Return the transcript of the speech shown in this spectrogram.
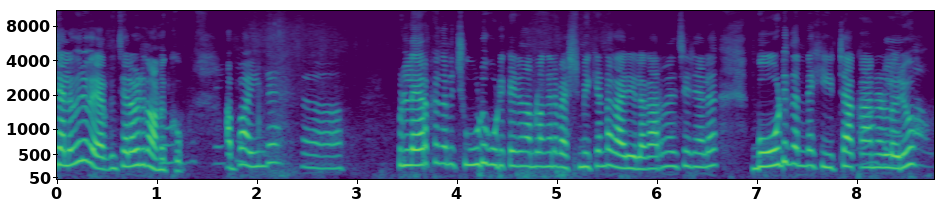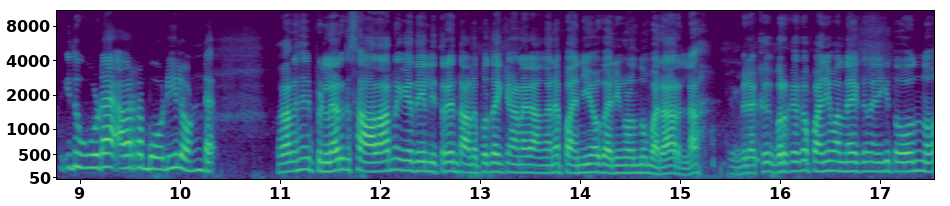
ചിലവർ വേർക്കും ചിലവർ തണുക്കും. അപ്പോൾ അതിന്റെ പിള്ളേർക്ക് അങ്ങനെ ചൂട് കൂടിക്കഴിഞ്ഞാൽ നമ്മളങ്ങനെ വിഷമിക്കേണ്ട കാര്യമില്ല. കാരണം എന്ന് വെച്ച് കഴിഞ്ഞാൽ ബോഡി തന്നെ ഹീറ്റാക്കാനുള്ളൊരു ഇതുകൂടെ അവരുടെ ബോഡിയിലുണ്ട് കാരണം വെച്ചാൽ പിള്ളേർക്ക് സാധാരണഗതിയിൽ ഇത്രയും തണുപ്പത്തേക്കാണെങ്കിലും അങ്ങനെ പനിയോ കാര്യങ്ങളൊന്നും വരാറില്ല. ഇവരൊക്കെ ഇവർക്കൊക്കെ പനി വന്നേക്കുന്നത് എനിക്ക് തോന്നുന്നു.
